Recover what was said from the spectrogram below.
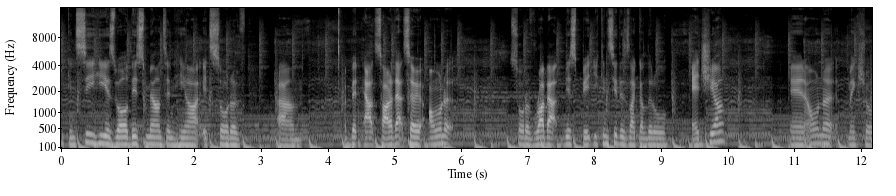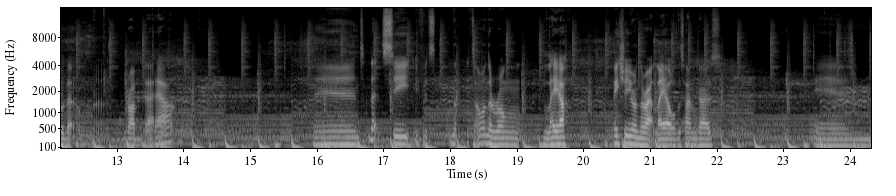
You can see here as well, this mountain here, it's sort of um, a bit outside of that. So I want to sort of rub out this bit. You can see there's like a little edge here. And I want to make sure that I'm rub that out. And let's see if it's, not, it's I'm on the wrong layer. Make sure you're on the right layer all the time, guys. And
